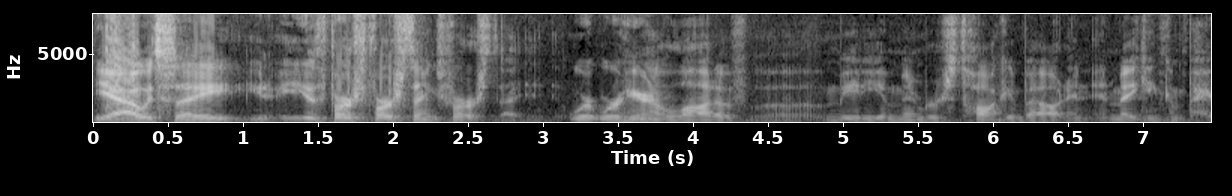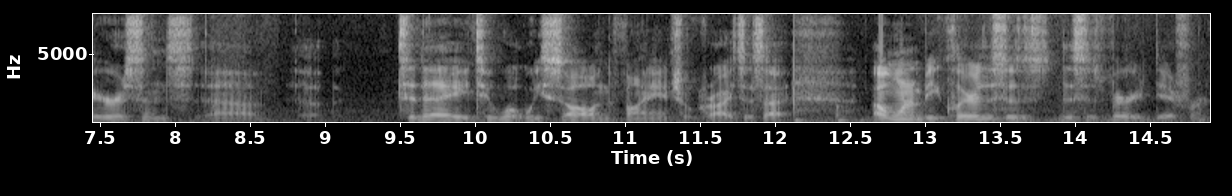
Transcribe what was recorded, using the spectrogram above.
Yeah, I would say you know, first first things first. We're we're hearing a lot of uh, media members talking about and, and making comparisons. Uh, today to what we saw in the financial crisis. I, I want to be clear. This is this is very different.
